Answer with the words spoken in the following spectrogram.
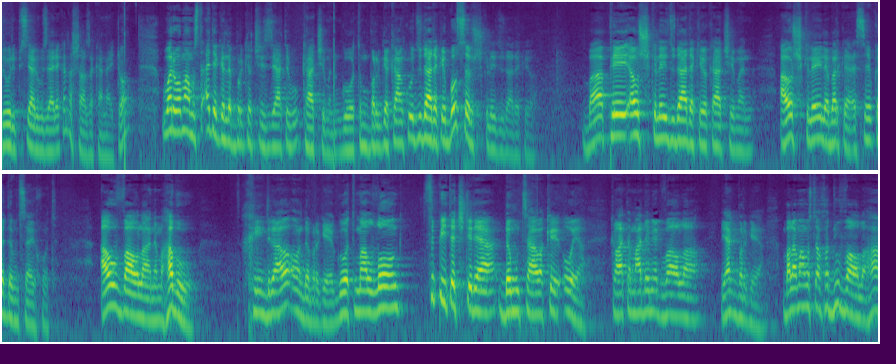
زۆری پرسیار وزارەکە لە شازەکە نایتەوە وەرەوە مامۆست ئەدەگە لە برگەچی زیاتر بوو کاچی من گوتم برگەکان و جودارەکەی بۆ سەر شکلی جودارەکەەوە با پێی ئەو شکلەی جودا دەکەوە کاچی من ئەو شکلەی لە بەرکە ئەسێ بکە دەمسای خۆت ئەو ڤاوڵانم هەبوو خیندراوە ئەوەن دەبرگەیە گوتمە لۆنگ سپیتە چتریا دەموچاوەکەی ئۆیە کەواتە مادەم یەک ڤاوڵە یەک برگەیە بەڵام مامۆستاخە دوو ڤاڵە ها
